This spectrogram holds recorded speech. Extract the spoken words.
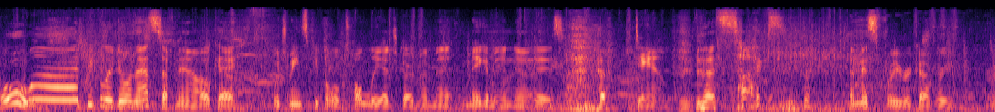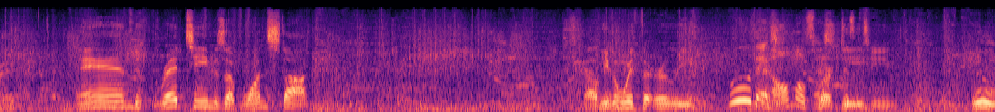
Oh. what? People are doing that stuff now. Okay. Which means people will totally edgeguard my Me- Mega Man nowadays. Damn. That sucks. I miss free recovery. Right. And red team is up one stock, even with the early. Ooh, they S- almost worked as a team. Ooh,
